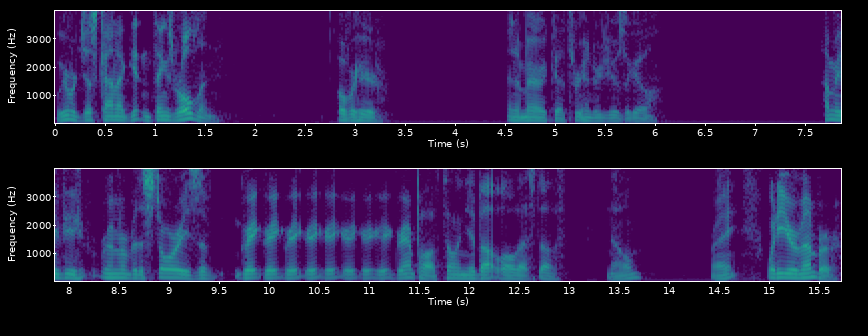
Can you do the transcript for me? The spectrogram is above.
We were just kind of getting things rolling over here in America 300 years ago. How many of you remember the stories of great, great, great, great, great, great, great, great grandpa telling you about all that stuff? No, right? What do you remember?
